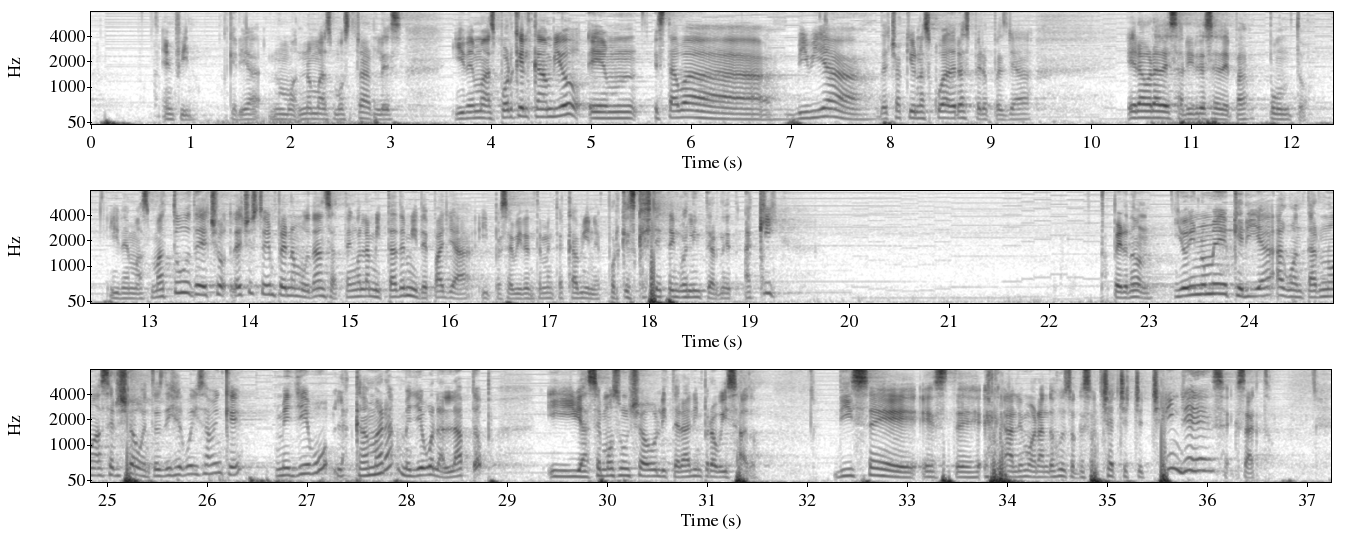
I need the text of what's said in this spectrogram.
En fin, quería no, más mostrarles y demás, porque el cambio em, estaba, vivía, de hecho aquí unas cuadras, pero pues ya era hora de salir de ese depa, punto. Y demás. Matú, de hecho, de hecho estoy en plena mudanza. Tengo la mitad de mi depa ya y pues evidentemente acá vine porque es que ya tengo el internet aquí. perdón. Y hoy no me quería aguantar no hacer show. Entonces dije, güey, ¿saben qué? Me llevo la cámara, me llevo la laptop y hacemos un show literal improvisado. Dice este Ale Morando justo que son ch ch changes. Exacto.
